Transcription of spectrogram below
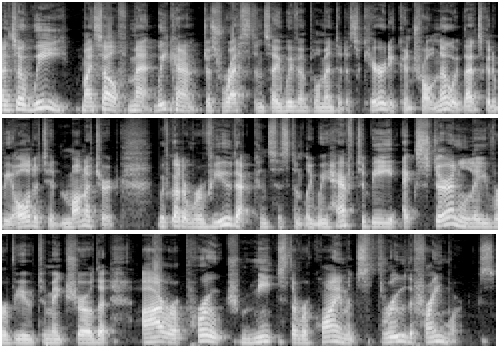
And so we, myself, Mat, we can't just rest and say we've implemented a security control. No, that's going to be audited, monitored. We've got to review that consistently. We have to be externally reviewed to make sure that our approach meets the requirements through the frameworks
